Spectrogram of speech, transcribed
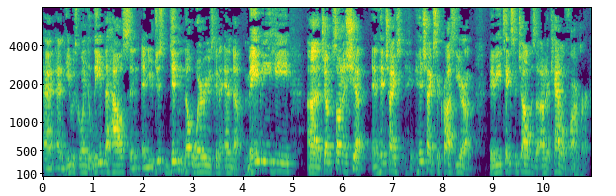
and, and, he was going to leave the house, and, and you just didn't know where he was going to end up. Maybe he uh, jumps on a ship and hitchhikes, hitchhikes across Europe. Maybe he takes a job as a, on a cattle farmer.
